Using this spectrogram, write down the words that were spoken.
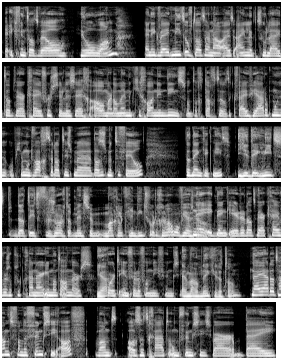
Ja, ik vind dat wel heel lang. En ik weet niet of dat er nou uiteindelijk toe leidt dat werkgevers zullen zeggen: Oh, maar dan neem ik je gewoon in dienst. Want de gedachte dat ik vijf jaar op, moet- op je moet wachten, dat is, me, dat is me te veel. Dat denk ik niet. Je denkt niet dat dit verzorgt dat mensen makkelijker in dienst worden genomen? Of juist Nee, ik denk eerder dat werkgevers op zoek gaan naar iemand anders Ja? voor het invullen van die functie. En waarom denk je dat dan? Nou ja, dat hangt van de functie af. Want als het gaat om functies waarbij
